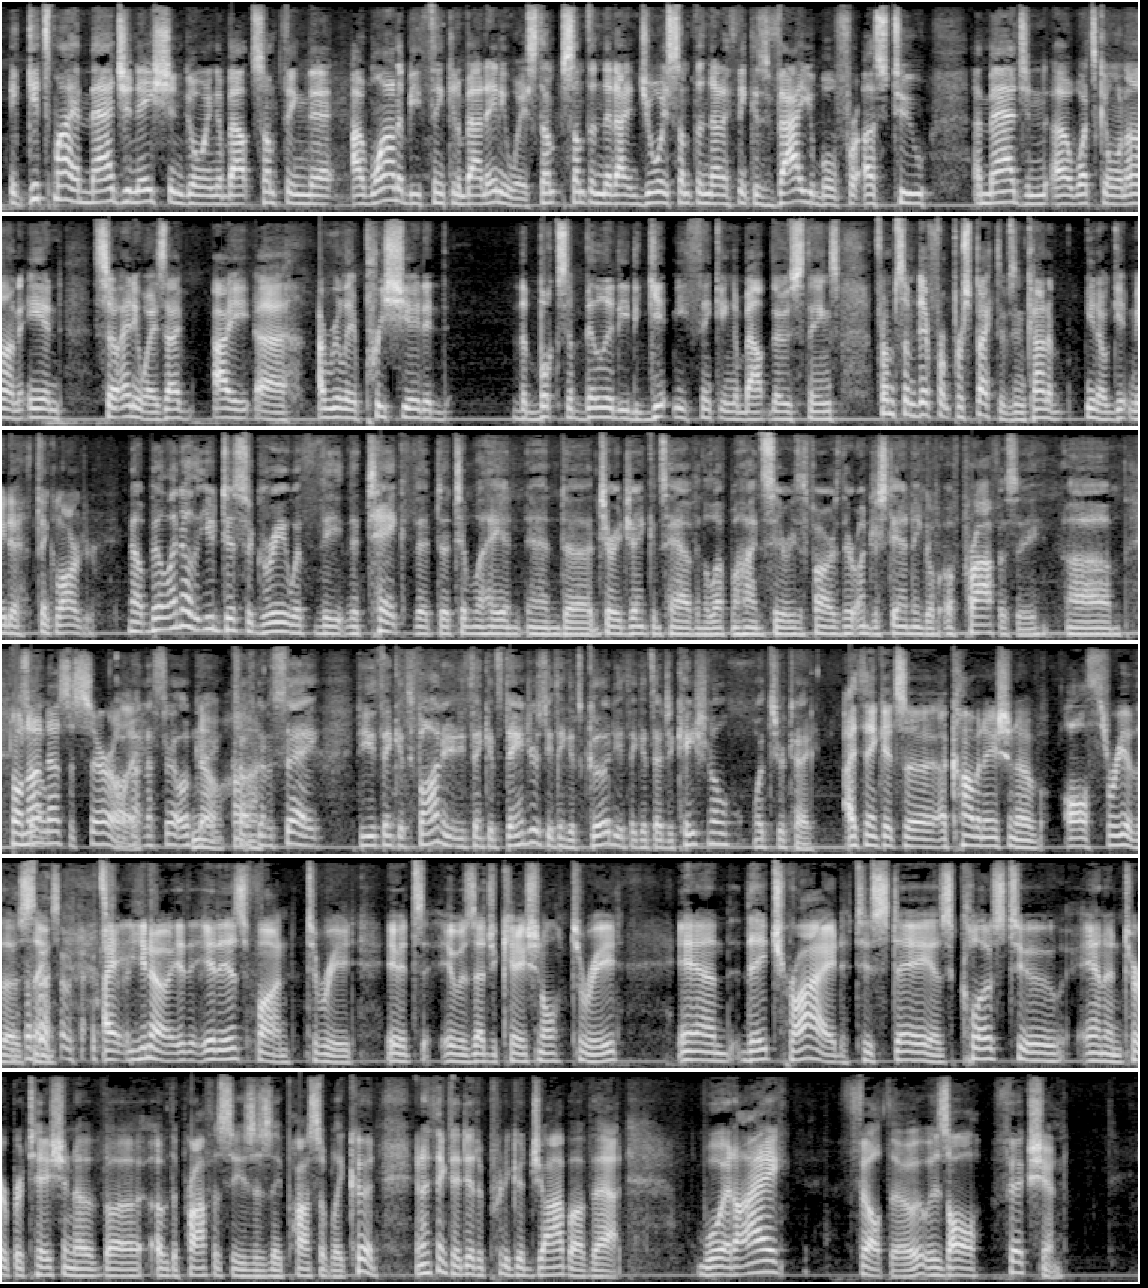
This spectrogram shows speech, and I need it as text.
it gets my imagination going about something that I want to be thinking about anyway, some, something that I enjoy, something that I think is valuable for us to imagine uh, what's going on. And so, anyways, I I uh, I really appreciated the book's ability to get me thinking about those things from some different perspectives and kind of you know get me to think larger. Now, Bill, I know that you disagree with the, the take that uh, Tim LaHaye and, and uh, Jerry Jenkins have in the Left Behind series as far as their understanding of, of prophecy. Um, well, so, not necessarily. Oh, not necessarily. Okay. No. So I was going to say, do you think it's fun, or do you think it's dangerous? Do you think it's good? Do you think it's educational? What's your take? I think it's a, a combination of all three of those things. I, you know, it, it is fun to read. It's it was educational to read and they tried to stay as close to an interpretation of uh, of the prophecies as they possibly could, and I think they did a pretty good job of that. What I felt though, it was all fiction.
